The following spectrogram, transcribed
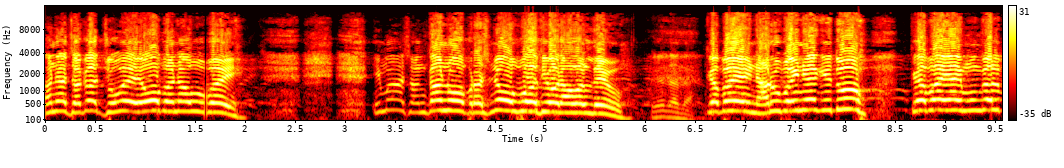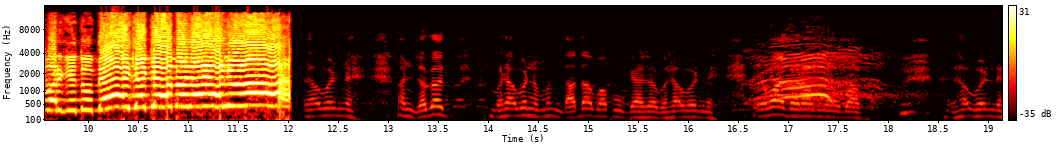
અને જગત જોવે એવો બનાવવું ભાઈ. એમાં શંકાનો પ્રશ્ન ઊભો થયો રાવલદેવ. કે ભાઈ નારુભાઈ ને કીધું કે ભાઈ અહીં મુંગલ પર કીધું બે જગ્યા બનાવેલું બરાબર ને અને જગત બરાબર ને મને દાદા બાપુ કહે છે બરાબર ને એવા ધર્મનો બાપ. બરાબર ને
